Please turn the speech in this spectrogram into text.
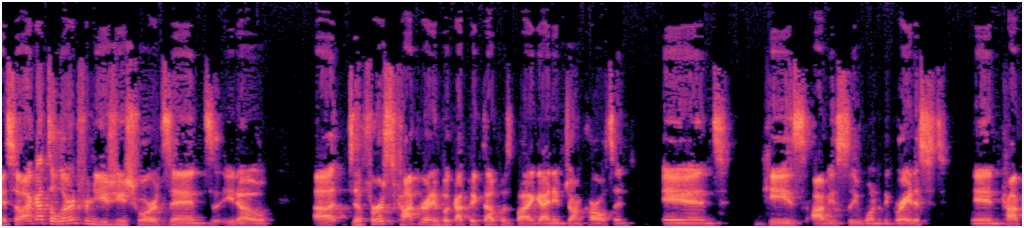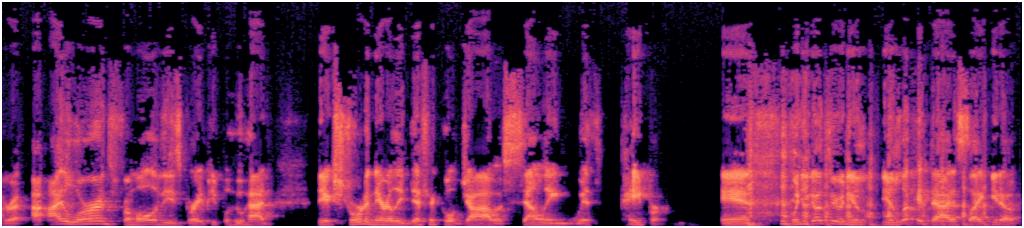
and so I got to learn from Eugene Schwartz. And you know, uh, the first copywriting book I picked up was by a guy named John Carlton, and he's obviously one of the greatest in copyright. I, I learned from all of these great people who had the extraordinarily difficult job of selling with paper. And when you go through and you you look at that, it's like you know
